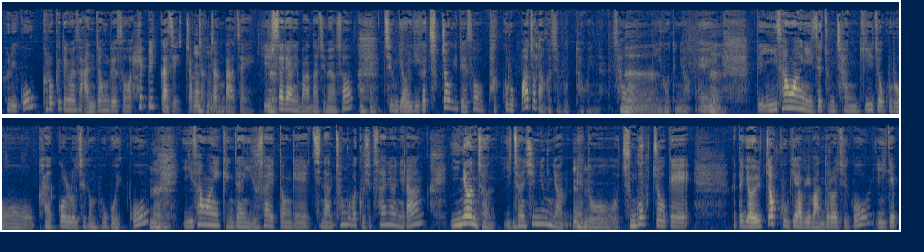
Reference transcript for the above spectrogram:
그리고 그렇게 되면서 안정돼서 햇빛까지 쫙쫙쫙. 낮에 네. 일사량이 네. 많아지면서 어허. 지금 열기가 축적이 돼서 밖으로 빠져나가지 못하고 있는 상황이거든요. 네. 네. 근데 이 상황이 이제 좀 장기적으로 갈 걸로 지금 보고 있고 네. 이 상황이 굉장히 유사했던 게 지난 1994년이랑 2년 전 2016년에도 중국 쪽에 그때 열적 고기압이 만들어지고 이게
